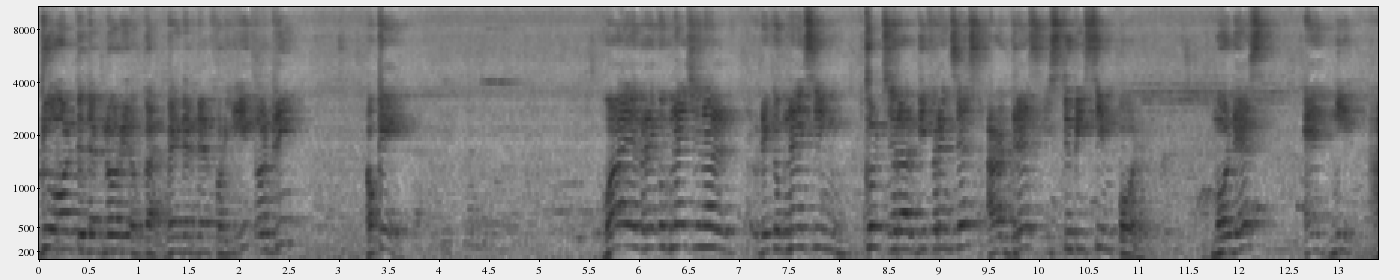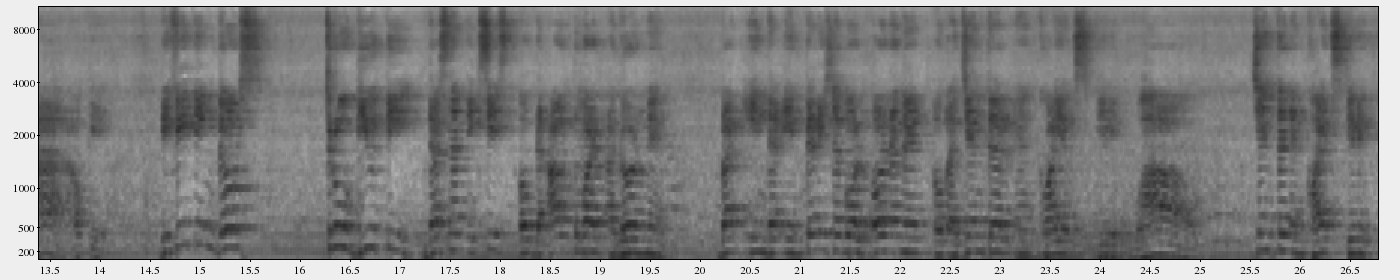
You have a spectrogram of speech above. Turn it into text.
do all to the glory of God. Whether therefore you eat or drink. Okay. While recognizing, cultural differences, our dress is to be simple, modest, and neat. Ah, okay. Befitting those true beauty does not exist of the outward adornment, but in the imperishable ornament of a gentle and quiet spirit. Wow! Gentle and quiet spirit.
